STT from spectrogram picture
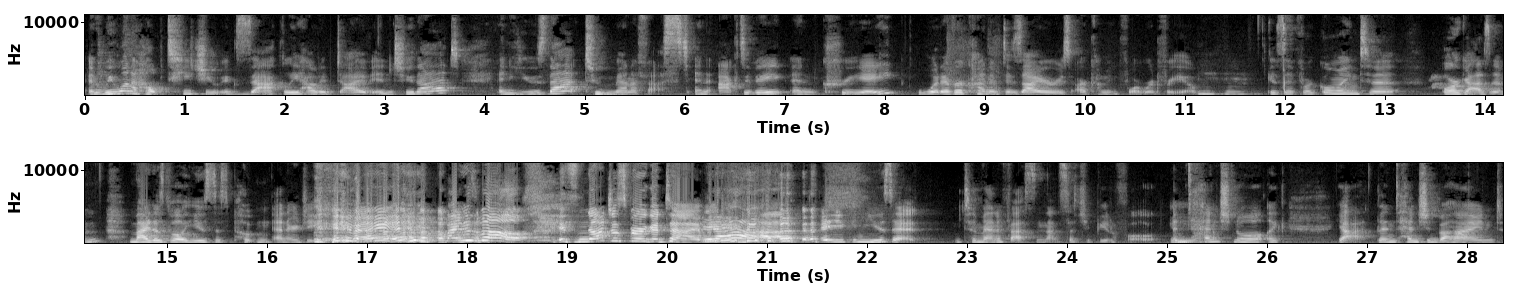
And we want to help teach you exactly how to dive into that and use that to manifest and activate and create whatever kind of desires are coming forward for you. Because mm-hmm. if we're going to orgasm, might as well use this potent energy, right? might as well. It's not just for a good time. Yeah, you can use it to manifest, and that's such a beautiful, yeah. intentional, like, yeah, the intention behind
